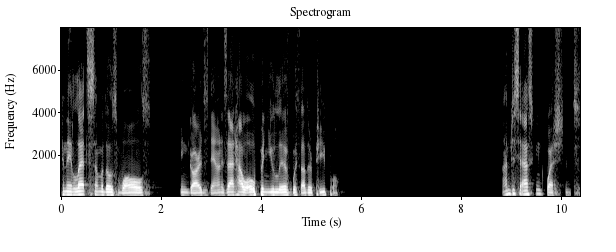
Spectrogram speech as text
Can they let some of those walls and guards down? Is that how open you live with other people? I'm just asking questions.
